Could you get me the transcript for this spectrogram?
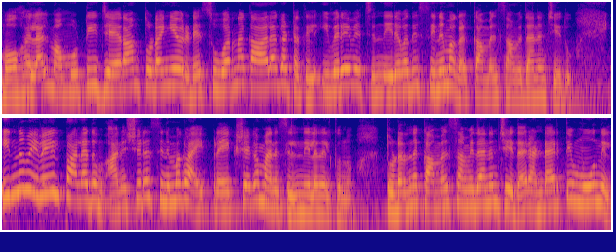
മോഹൻലാൽ മമ്മൂട്ടി ജയറാം തുടങ്ങിയവരുടെ സുവർണ കാലഘട്ടത്തിൽ ഇവരെ വെച്ച് നിരവധി സിനിമകൾ കമൽ സംവിധാനം ചെയ്തു. ഇന്നും ഇവയിൽ പലതും അനശ്വര സിനിമകളായി പ്രേക്ഷക മനസ്സിൽ നിലനിൽക്കുന്നു. തുടർന്ന് കമൽ സംവിധാനം ചെയ്ത രണ്ടായിരത്തി മൂന്നിൽ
